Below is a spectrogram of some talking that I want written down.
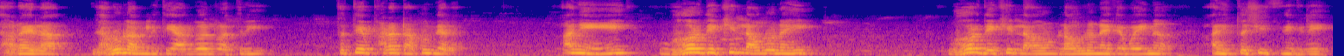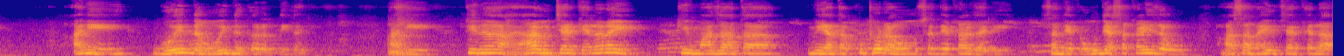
झाडायला झाडू लागली ती अंगण रात्री तर ते फडा टाकून द्याला आणि घर देखील लावलं नाही. घर देखील लाव लावलं नाही त्या बाईनं. आणि तशीच निघली. आणि गोविंद गोविंद करत निघाली. आणि तिनं हा विचार केला नाही की माझा आता मी आता कुठं राहू? संध्याकाळ झाली. संध्याकाळ उद्या सकाळी जाऊ. असा नाही विचार केला.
